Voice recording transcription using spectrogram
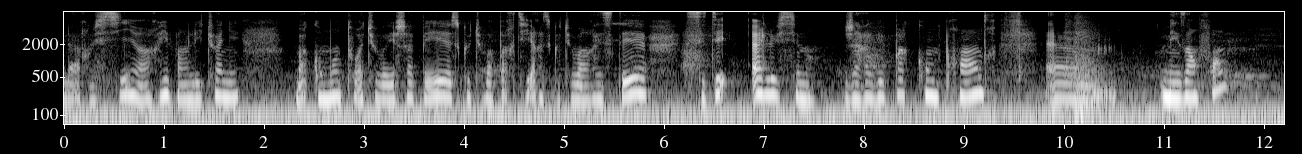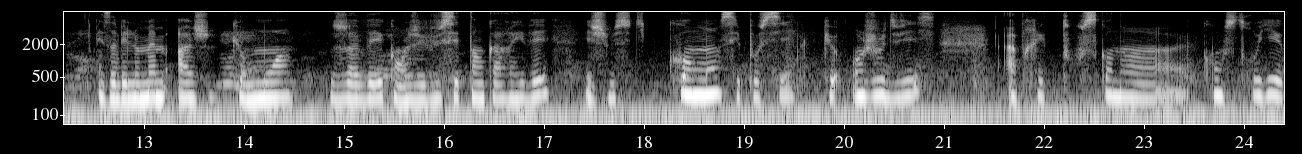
la Russie arrive en Lituanie? Bah, comment toi tu vas échapper? Est-ce que tu vas partir? Est-ce que tu vas rester? C'était hallucinant. J'arrivais pas à comprendre. mes enfants, ils avaient le même âge que moi j'avais quand j'ai vu ces tanks arriver et je me suis dit comment c'est possible qu'aujourd'hui après tout ce qu'on a construit,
